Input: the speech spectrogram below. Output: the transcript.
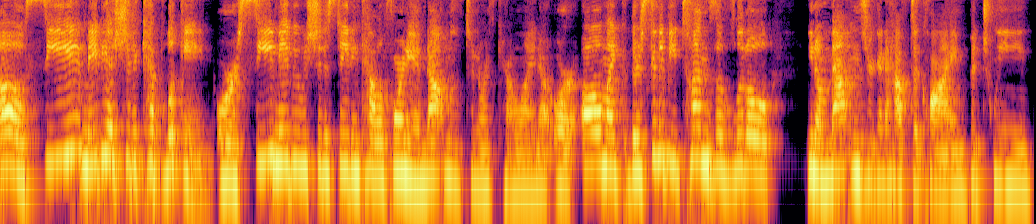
oh, see, maybe I should have kept looking. Or see, maybe we should have stayed in California and not moved to North Carolina. Or, oh my, there's going to be tons of little, you know, mountains you're going to have to climb between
